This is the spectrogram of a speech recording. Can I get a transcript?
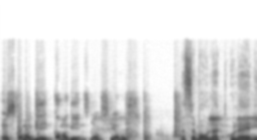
yes kama again kama again. Sijakusikia boss. Nasema una, una any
